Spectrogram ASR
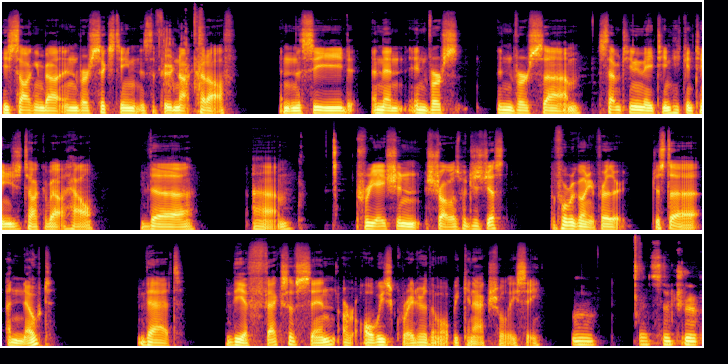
He's talking about in verse 16, is the food not cut off? And the seed. And then in verse in verse um, 17 and 18, he continues to talk about how the um, creation struggles, which is just, before we go any further, just a, a note that the effects of sin are always greater than what we can actually see. That's so true.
